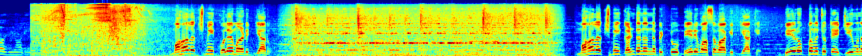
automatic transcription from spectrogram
ಹೋಗಿ ನೋಡಿ ಮಹಾಲಕ್ಷ್ಮಿ ಕೊಲೆ ಮಾಡಿದ್ಯಾರು ಮಹಾಲಕ್ಷ್ಮಿ ಗಂಡನನ್ನ ಬಿಟ್ಟು ಬೇರೆ ವಾಸವಾಗಿದ್ಯಾಕೆ? ಬೇರೊಬ್ಬನ ಜೊತೆ ಜೀವನ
